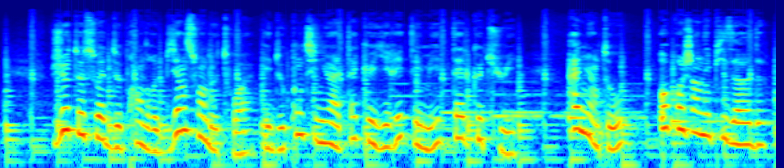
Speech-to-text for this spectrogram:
Je te souhaite de prendre bien soin de toi et de continuer à t'accueillir et t'aimer tel que tu es. À bientôt au prochain épisode.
